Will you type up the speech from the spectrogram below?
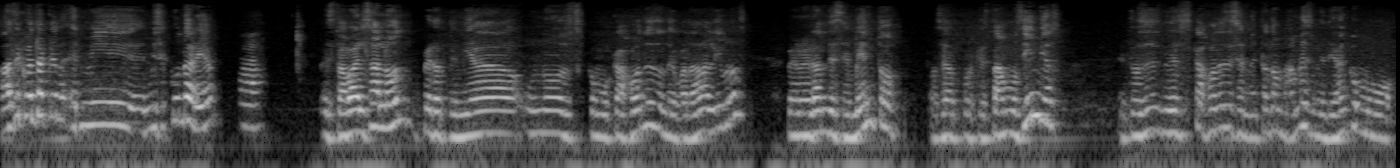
Haz de cuenta que en mi, en mi secundaria Ah, estaba el salón, pero tenía unos como cajones donde guardaban libros, pero eran de cemento, o sea, porque estábamos indios. Entonces, en esos cajones de cemento, no mames, medían como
